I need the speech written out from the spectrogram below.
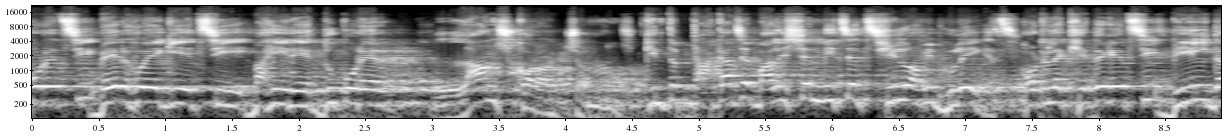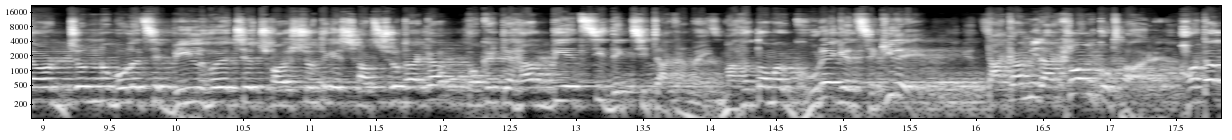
পড়েছি, বের হয়ে গিয়েছি বাহিরে দুপুরের লাঞ্চ করার জন্য। কিন্তু টাকা যে বালিশের নিচে ছিল, আমি ভুলেই গেছি। হোটেলে খেতে গেছি, বিল দেওয়ার জন্য বলেছে বিল হয়েছে ছয়শো থেকে সাতশো টাকা। পকেটে হাত দিয়েছি, দেখছি টাকা নাই। মাথা তো আমার ঘুরে গেছে কিরে টাকা আমি রাখলাম কোথায়? হঠাৎ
